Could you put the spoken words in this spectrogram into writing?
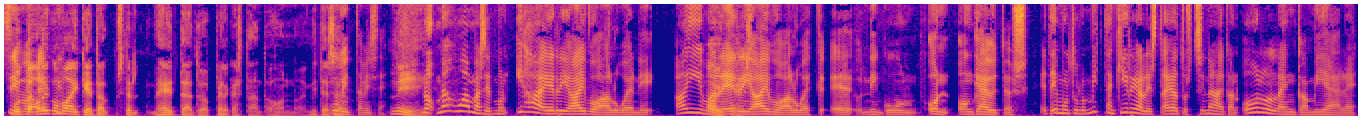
Semmoinen. Mutta oliko vaikeaa sitten heittäytyä pelkästään tuohon noin? Miten Kuvittamiseen? Niin. No mä huomasin, että mun ihan eri aivoalueeni aivan Oikeasti. eri aivoalue eh, niin kuin on, on käytös. Että ei mulla tullut mitään kirjallista ajatusta sinä aikana ollenkaan mieleen.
